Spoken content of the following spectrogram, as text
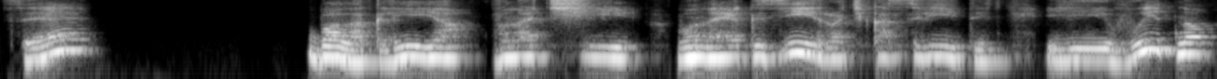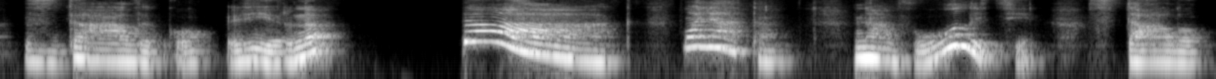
це Балаклія вночі, вона як зірочка світить, її видно здалеку, вірно? Так, малята, на вулиці стало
